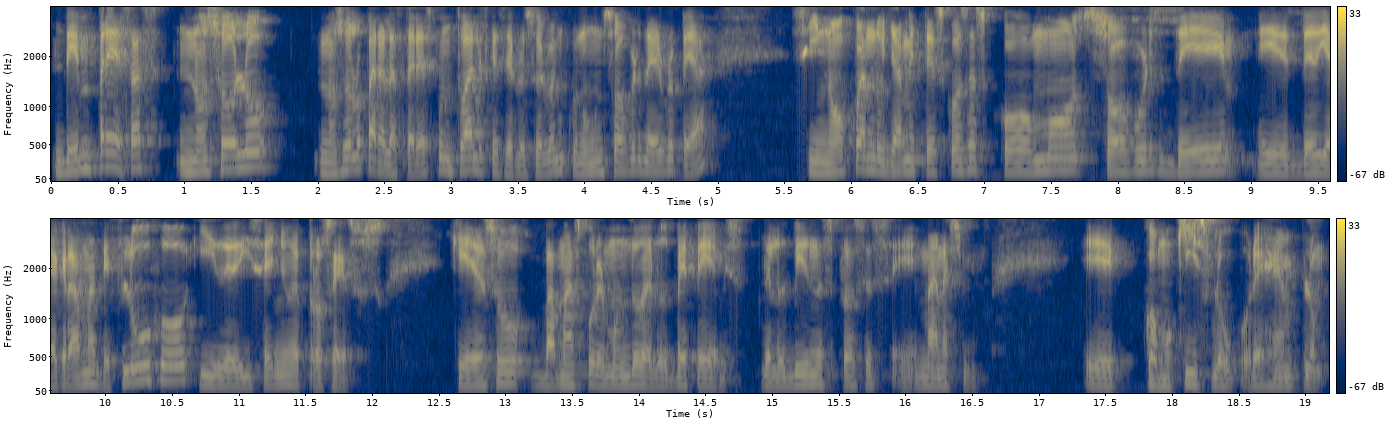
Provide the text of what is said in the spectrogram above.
de empresas, no solo no solo para las tareas puntuales que se resuelvan con un software de RPA, sino cuando ya metes cosas como softwares de, eh, de diagramas de flujo y de diseño de procesos, que eso va más por el mundo de los BPMs, de los Business Process eh, Management, eh, como Keysflow, por ejemplo.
